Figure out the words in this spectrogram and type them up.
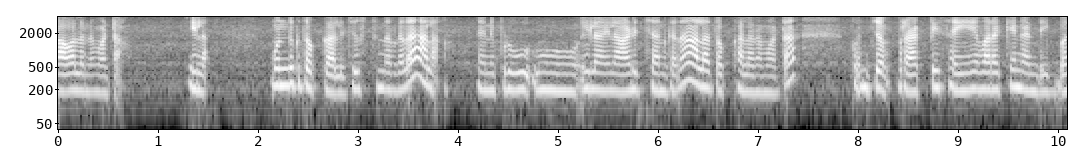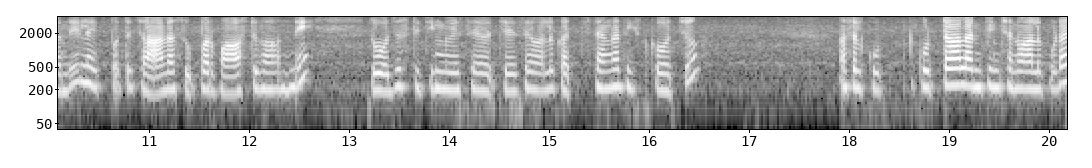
రావాలన్నమాట. ఇలా ముందుకు తొక్కాలి చూస్తున్నారు కదా అలా. నేను ఇప్పుడు ఇలా ఇలా ఆడిచ్చాను కదా అలా తొక్కాలన్నమాట. కొంచెం ప్రాక్టీస్ అయ్యే వరకేనండి ఇబ్బంది లేకపోతే చాలా సూపర్ ఫాస్ట్గా ఉంది. రోజు స్టిచ్చింగ్ వేసే చేసేవాళ్ళు ఖచ్చితంగా తీసుకోవచ్చు. అసలు కుట్ కుట్టాలనిపించిన వాళ్ళు కూడా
